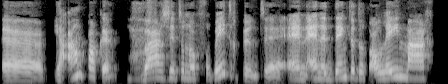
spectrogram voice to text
eh, ja, aanpakken? Ja. Waar zitten nog verbeterpunten? En, en ik denk dat het alleen maar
